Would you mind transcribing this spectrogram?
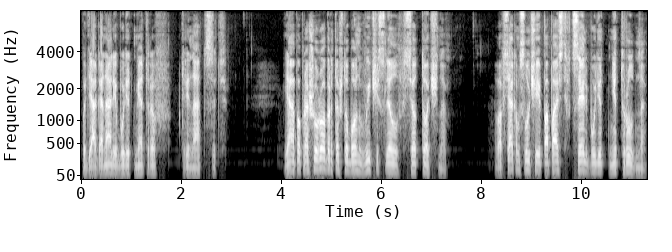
по диагонали будет метров тринадцать. Я попрошу Роберта, чтобы он вычислил все точно. Во всяком случае, попасть в цель будет нетрудно.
